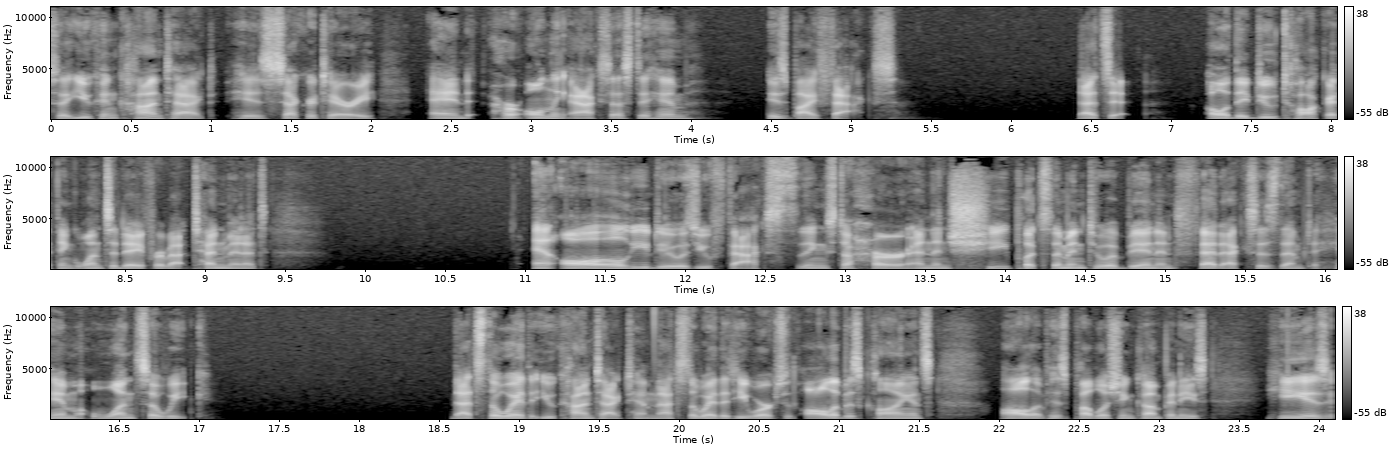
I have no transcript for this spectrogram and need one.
so that you can contact his secretary and her only access to him is by fax. That's it. Oh, they do talk, I think, once a day for about 10 minutes. And all you do is you fax things to her, and then she puts them into a bin and FedExes them to him once a week. That's the way that you contact him. That's the way that he works with all of his clients, all of his publishing companies. He is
